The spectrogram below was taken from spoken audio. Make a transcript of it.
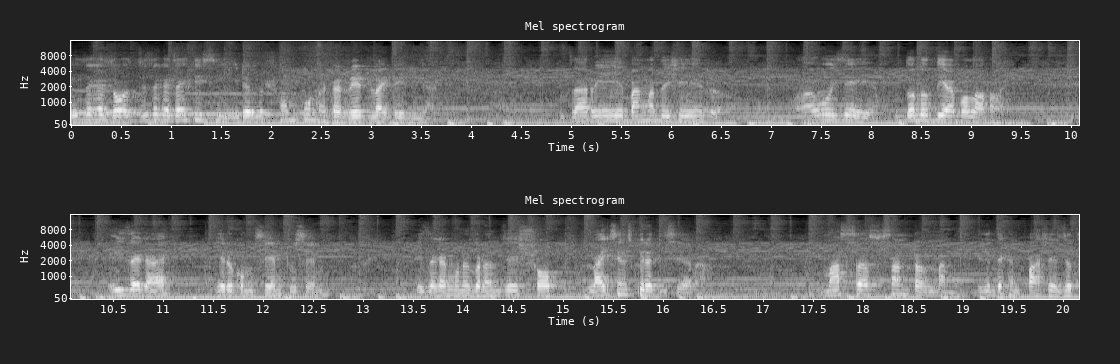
এই জায়গায় যে জায়গায় যাইতেছি, এটা হলো সম্পূর্ণ একটা রেড লাইট এরিয়া যারে বাংলাদেশের ওই যে দলদিয়া বলা হয়, এই জায়গায় এরকম সেম টু সেম এই জায়গায় মনে করেন যে সব লাইসেন্স করে দিছে এরা। মাসাজ সেন্টার নামে। এই যে দেখেন, পাশে যত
